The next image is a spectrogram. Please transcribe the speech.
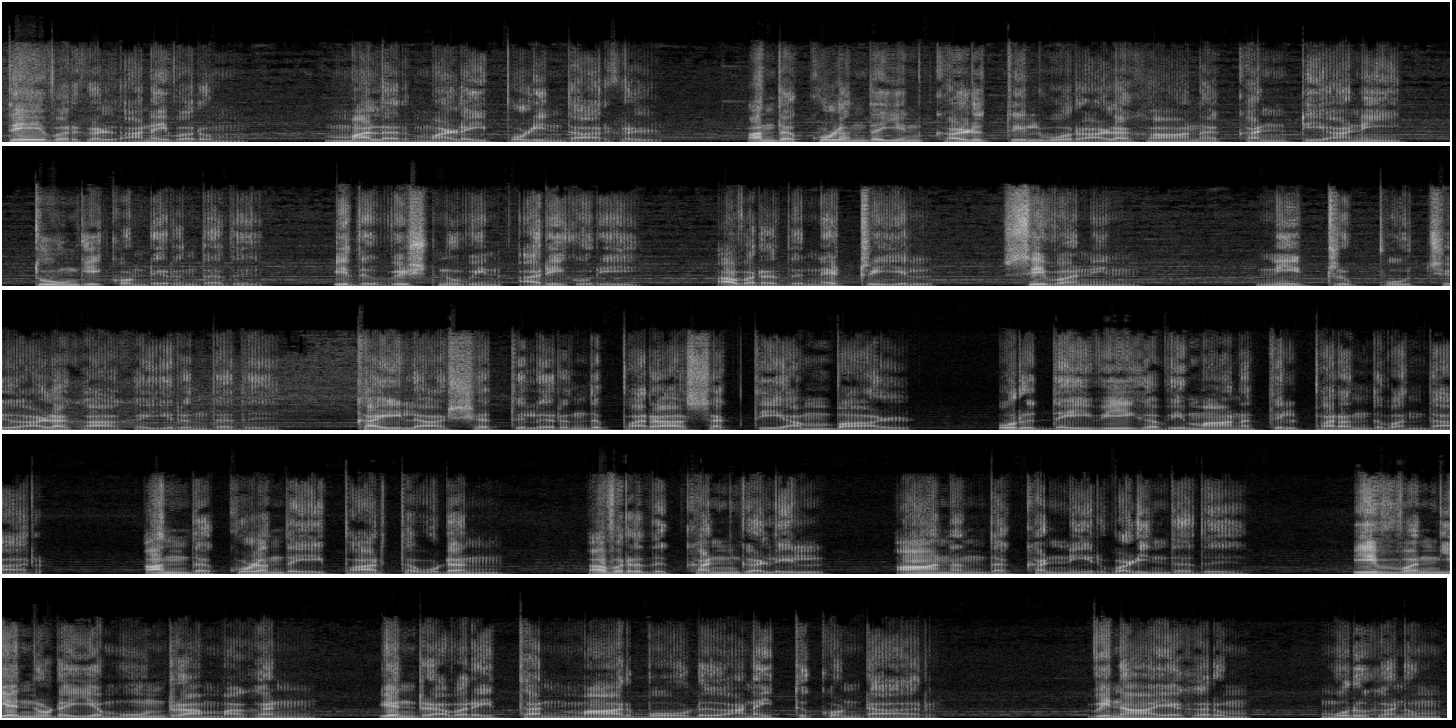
தேவர்கள் அனைவரும் மலர் மழை பொழிந்தார்கள். அந்த குழந்தையின் கழுத்தில் ஒரு அழகான கண்டி அணி தூங்கிக் கொண்டிருந்தது. இது விஷ்ணுவின் அறிகுறி. அவரது நெற்றியில் சிவனின் நீற்று பூச்சு அழகாக இருந்தது. கைலாஷத்திலிருந்து பராசக்தி அம்பாள் ஒரு தெய்வீக விமானத்தில் பறந்து வந்தார். அந்த குழந்தையை பார்த்தவுடன் அவரது கண்களில் ஆனந்த கண்ணீர் வழிந்தது. இவன் என்னுடைய மூன்றாம் மகன் என்று அவரை தன் மார்போடு அணைத்து கொண்டார். விநாயகரும் முருகனும்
